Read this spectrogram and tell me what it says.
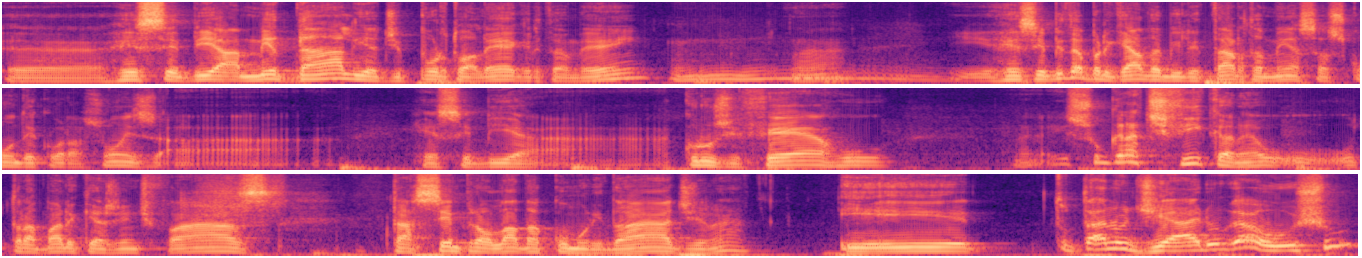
Eh, recebi a medalha de Porto Alegre também, né, e recebi da Brigada Militar também essas condecorações, a- recebi a, a Cruz de Ferro, né, isso gratifica né, o, o trabalho que a gente faz, está sempre ao lado da comunidade, né? E tu tá no Diário Gaúcho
